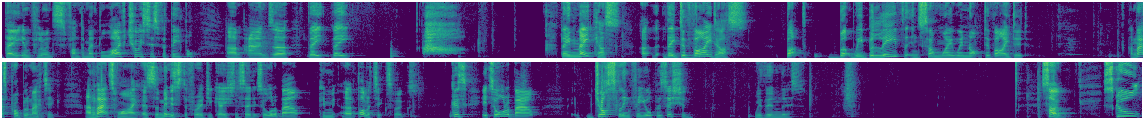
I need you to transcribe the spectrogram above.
they influence fundamental life choices for people, Um, and uh, they, they, they make us, uh, they divide us, but, but we believe that in some way we're not divided. And that's problematic. And that's why, as the Minister for Education said, it's all about uh, politics, folks. Because it's all about jostling for your position within this. So, school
